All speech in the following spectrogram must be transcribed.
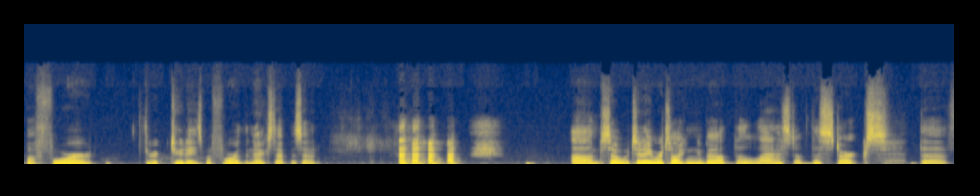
before th- two days before the next episode. Um, so today we're talking about The Last of the Starks, the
